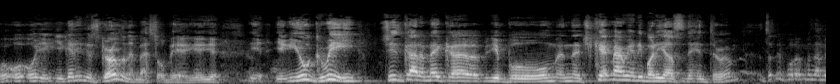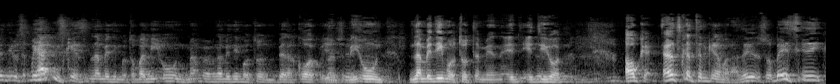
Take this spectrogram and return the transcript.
or, or, or you're getting this girl in a mess over here. You, you, you, you agree she's got to make a your boom, and then she can't marry anybody else in the interim. So therefore, we have these cases. Melamedim oto by miun. Remember melamedim oto in Berakot. We learned miun. Melamedim oto in idiot. Okay, let's get to the Gemara. So basically,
